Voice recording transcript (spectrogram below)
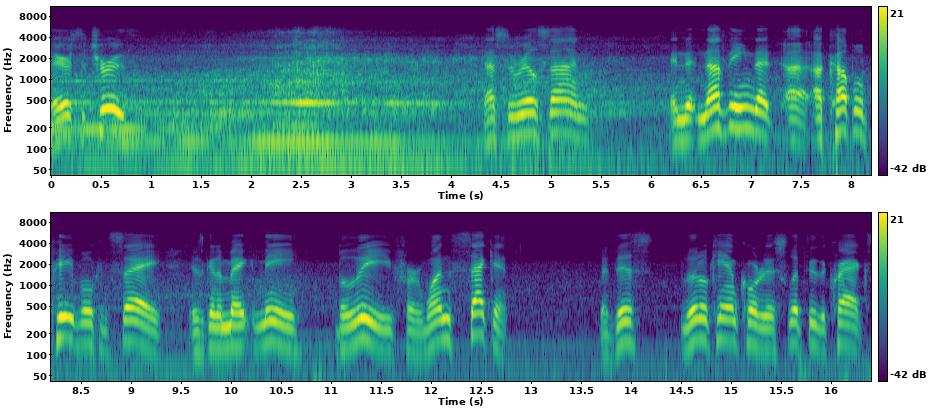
There's the truth. That's the real sign. And that nothing that uh, a couple people can say is going to make me believe for one second that this little camcorder that slipped through the cracks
